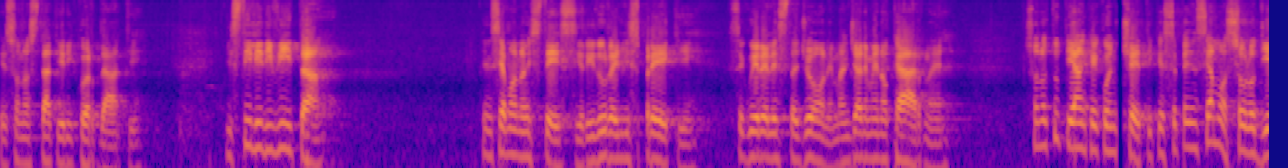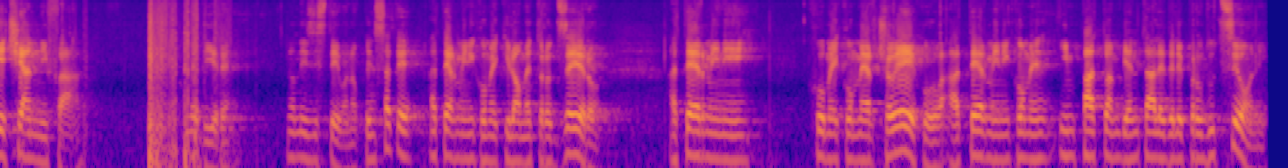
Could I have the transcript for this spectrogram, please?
che sono stati ricordati. Gli stili di vita Pensiamo a noi stessi, ridurre gli sprechi, seguire le stagioni, mangiare meno carne. Sono tutti anche concetti che se pensiamo a solo dieci anni fa, come dire, non esistevano. Pensate a termini come chilometro zero, a termini come commercio equo, a termini come impatto ambientale delle produzioni.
